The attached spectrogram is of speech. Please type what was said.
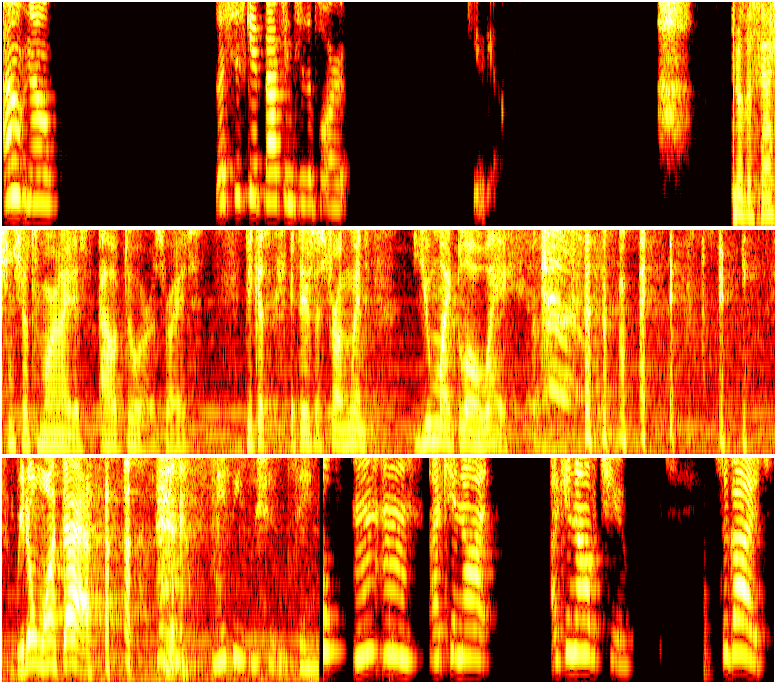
I don't know. Let's just get back into the part. Here we go. You know, the fashion show tomorrow night is outdoors, right? Because if there's a strong wind, you might blow away. we don't want that. Maybe we shouldn't say. Mm-mm. I cannot. I cannot with you. So, guys,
